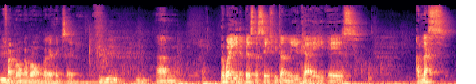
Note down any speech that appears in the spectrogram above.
if I'm wrong, I'm wrong, but I don't think so. Um, the way that business seems to be done in the UK is unless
